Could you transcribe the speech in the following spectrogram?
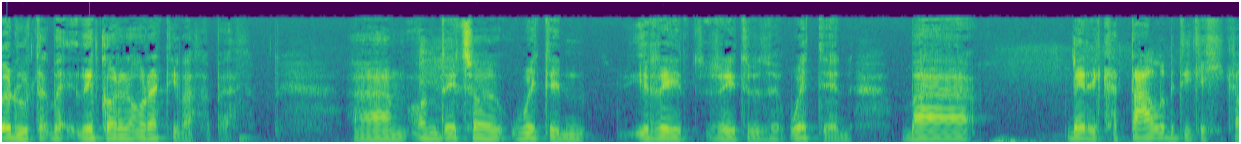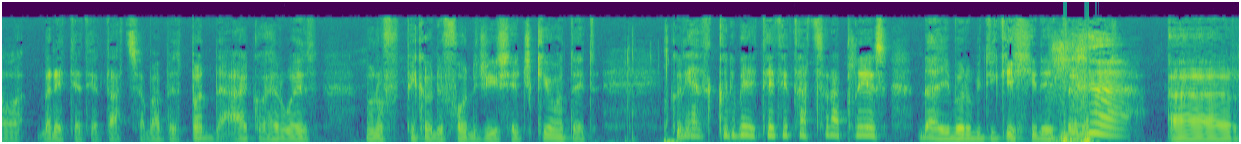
mae nhw, ddim gorau oredi fath o beth. Um, ond eto wedyn, i reid, reid wedyn, mae America dal yn mynd i gallu cael mynediad i'r data yma, beth bynnag, oherwydd maen nhw'n pigo nhw'n ffôn i GCHQ a dweud, gwn i mynediad i'r data yna, please? Neu maen nhw'n mynd i gallu neud yr, er,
